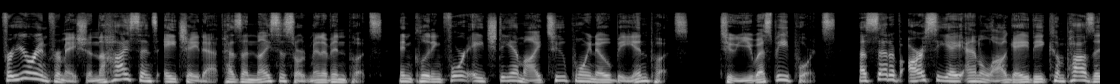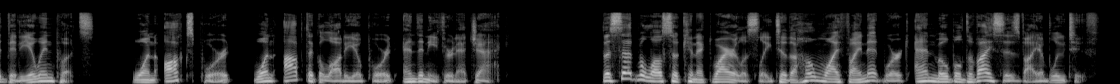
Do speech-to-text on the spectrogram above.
For your information, the Hisense H8F has a nice assortment of inputs, including four HDMI 2.0B inputs, two USB ports, a set of RCA analog AV composite video inputs, one aux port, one optical audio port, and an Ethernet jack. The set will also connect wirelessly to the home Wi-Fi network and mobile devices via Bluetooth.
